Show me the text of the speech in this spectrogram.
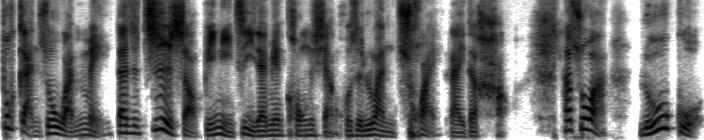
不敢说完美，但是至少比你自己在那边空想或是乱踹来的好。他说啊，如果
